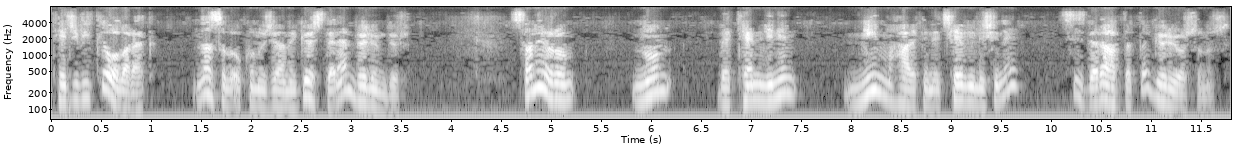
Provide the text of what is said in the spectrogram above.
tecvidli olarak nasıl okunacağını gösteren bölümdür. Sanıyorum nun ve tenvinin mim harfine çevrilişini siz de rahatlıkla görüyorsunuz.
